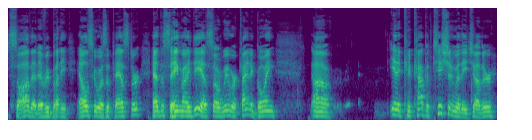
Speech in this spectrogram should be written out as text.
saw that everybody else who was a pastor had the same idea. So we were kind of going uh, in a competition with each other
